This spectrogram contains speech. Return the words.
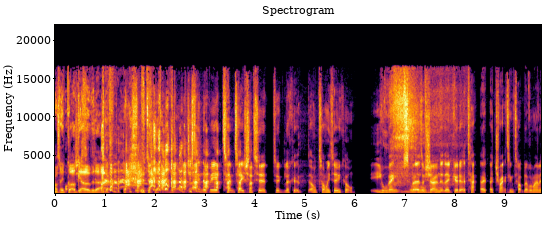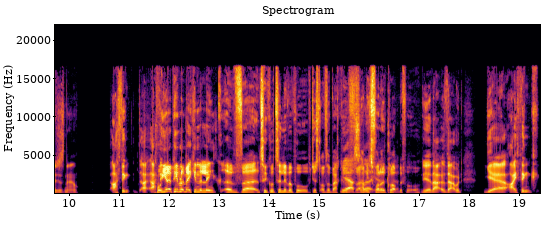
Oh, they've got to get over that. to get over that. Do you think there'll be a temptation to, to look at old Tommy Tuchel? I think Spurs have shown that they're good at atta- attracting top level managers now. I think. I, I Well, think, you know, people are making the link of uh, Tuchel to Liverpool just off the back of Yeah, I uh, saw how he's followed yeah, Klopp yeah. before. Yeah, that that would. Yeah, I think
